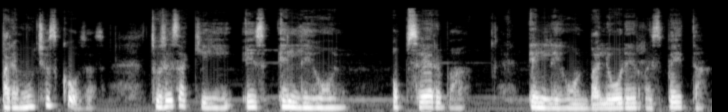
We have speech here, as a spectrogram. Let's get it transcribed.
para muchas cosas. Entonces aquí es el león observa, el león valora y respeta.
